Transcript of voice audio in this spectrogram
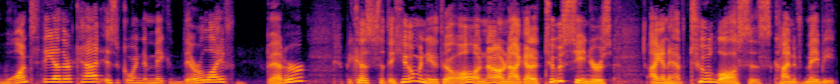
Want the other cat? Is it going to make their life better? Because to the human, you go, oh no, now I got a two seniors. I'm going to have two losses, kind of maybe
